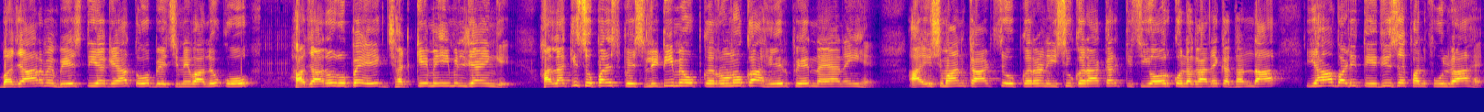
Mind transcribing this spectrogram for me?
बाज़ार में बेच दिया गया तो बेचने वालों को हज़ारों रुपए एक झटके में ही मिल जाएँगे। हालाँकि सुपर स्पेशलिटी में उपकरणों का हेर फेर नया नहीं है। आयुष्मान कार्ड से उपकरण इशू कराकर किसी और को लगाने का धंधा यहाँ बड़ी तेज़ी से फल फूल रहा है।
